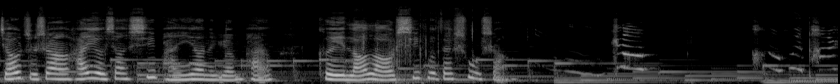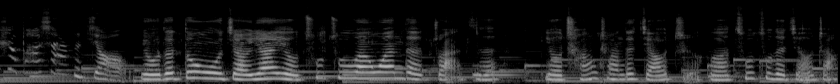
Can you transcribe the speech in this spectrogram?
脚趾上还有像吸盘一样的圆盘，可以牢牢吸附在树上。很会爬上爬下的脚。有的动物脚丫有粗粗弯弯的爪子，有长长的脚趾和粗粗的脚掌。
